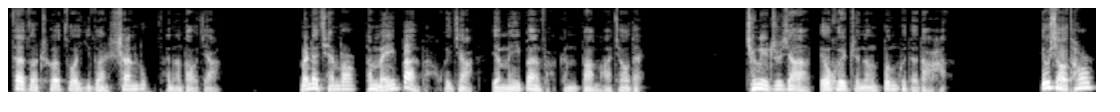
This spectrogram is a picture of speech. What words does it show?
再坐车坐一段山路才能到家。没了钱包，他没办法回家，也没办法跟爸妈交代。情理之下，刘慧只能崩溃的大喊：“有小偷！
